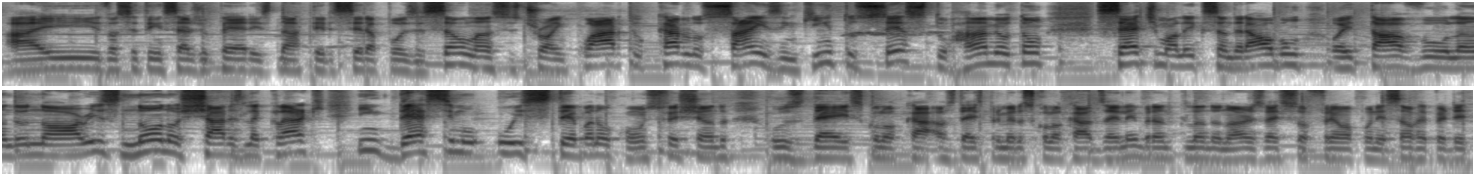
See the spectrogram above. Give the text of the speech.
Aí você tem Sérgio Pérez na terceira posição, Lance Stroll em quarto, Carlos Sainz em quinto, sexto Hamilton, sétimo Alex Alexander Albon, oitavo Lando Norris, nono Charles Leclerc e em décimo o Esteban Ocon, fechando os 10 coloca os 10 primeiros colocados aí, lembrando que o Lando Norris vai sofrer uma punição, vai perder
